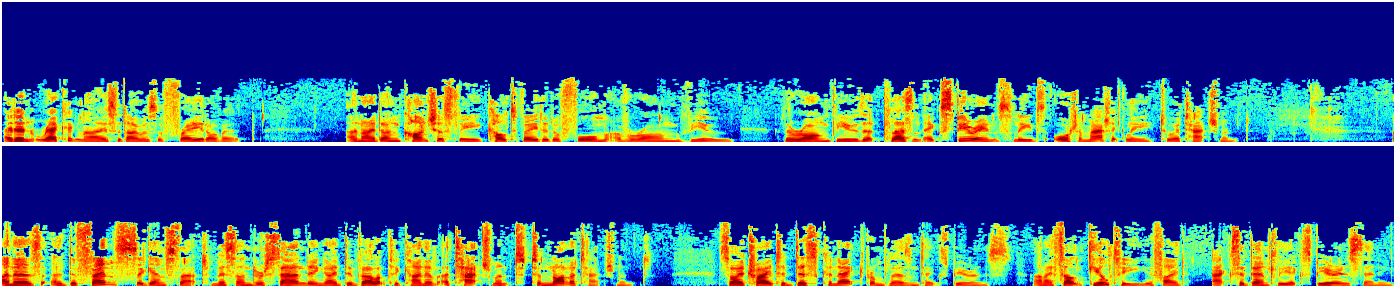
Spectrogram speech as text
I didn't recognize that I was afraid of it. And I'd unconsciously cultivated a form of wrong view. The wrong view that pleasant experience leads automatically to attachment. And as a defense against that misunderstanding, I developed a kind of attachment to non-attachment. So I tried to disconnect from pleasant experience, and I felt guilty if I'd accidentally experienced any.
